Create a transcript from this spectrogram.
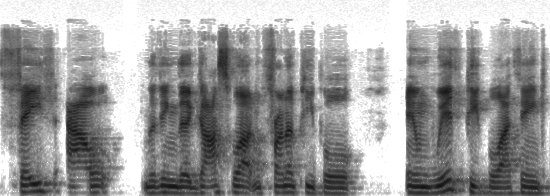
faith out living the gospel out in front of people and with people, I think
